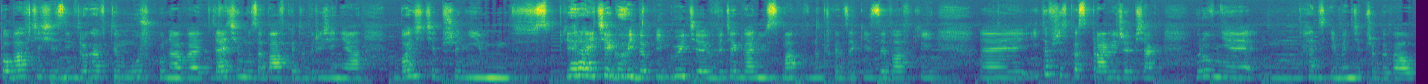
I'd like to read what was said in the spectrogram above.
pobawcie się z nim trochę w tym łóżku nawet, dajcie mu zabawkę do gryzienia, bądźcie przy nim, wspierajcie go i dopingujcie w wyciąganiu smaków, na przykład z jakiejś zabawki, E, I to wszystko sprawi, że psiak równie mm, chętnie będzie przebywał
